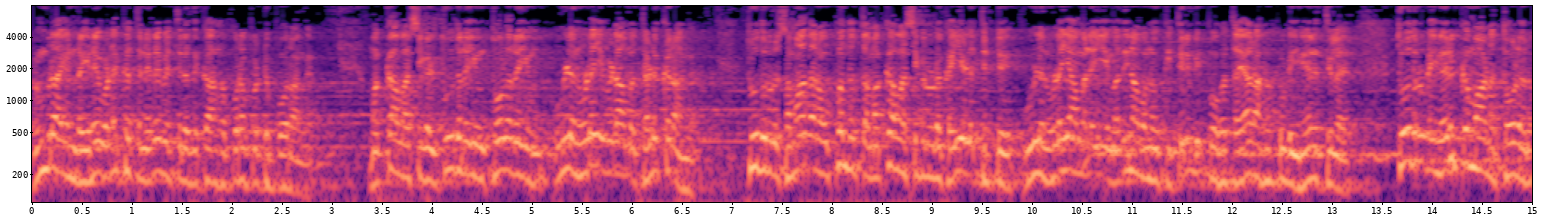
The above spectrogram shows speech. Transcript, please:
உம்ரா என்ற இறை வணக்கத்தை நிறைவேற்றுறதுக்காக புறப்பட்டு போறாங்க. மக்காவாசிகள் தூதரையும் தோழரையும் உள்ள நுழைய விடாமல் தடுக்கிறாங்க. தூதர் ஒரு சமாதான ஒப்பந்தத்தை மக்காவாசிகளோட கையெழுத்திட்டு உள்ள நுழையாமலேயே மதினாவை நோக்கி திரும்பி போக தயாராகக்கூடிய நேரத்தில் தூதருடைய நெருக்கமான தோழர்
